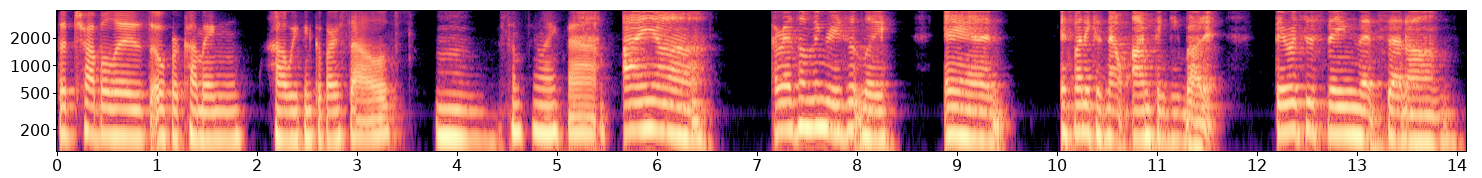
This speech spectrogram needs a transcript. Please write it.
"The trouble is overcoming how we think of ourselves." Mm. Something like that. I uh I read something recently and it's funny because now I'm thinking about it. There was this thing that said, um,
